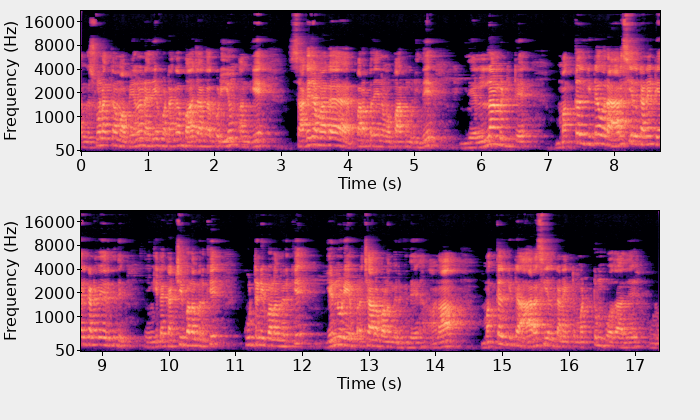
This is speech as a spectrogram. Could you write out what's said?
அங்க சுணக்கம் அப்படியெல்லாம் நிறைய போட்டாங்க. பாஜக கொடியும் அங்கே சகஜமாக பறப்பதை நம்ம பார்க்க முடியுது. இதெல்லாம் விட்டுட்டு மக்கள்கிட்ட ஒரு அரசியல் கனெக்ட் ஏற்கனவே இருக்குது. என்கிட்ட கட்சி பலம் இருக்கு கூட்டணி பலம் இருக்கு என்னுடைய பிரச்சார பலம் இருக்குது. ஆனால் மக்கள்கிட்ட அரசியல் கனெக்ட் மட்டும் போதாது ஒரு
